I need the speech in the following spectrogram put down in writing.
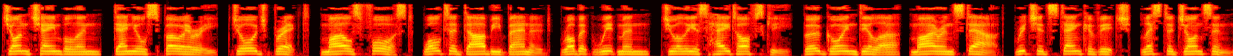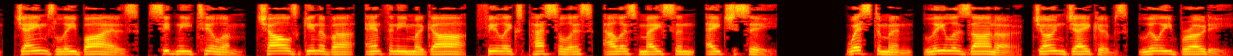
John Chamberlain, Daniel Spoerri, George Brecht, Miles Forst, Walter Darby Bannard, Robert Whitman, Julius Hatofsky, Burgoyne Diller, Myron Stout, Richard Stankiewicz, Lester Johnson, James Lee Byars, Sidney Tillim, Charles Ginnever, Anthony McGaha, Felix Pasilis, Alice Mason, H.C. Westermann, Lee Lozano, Joan Jacobs, Lily Brody,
